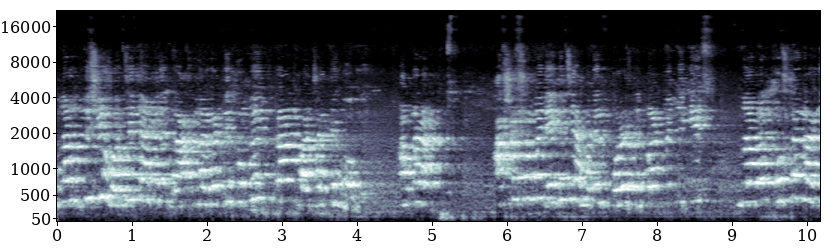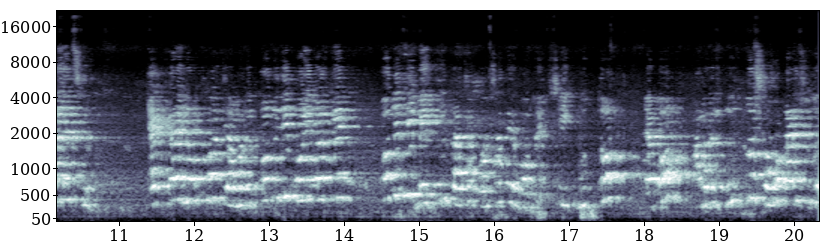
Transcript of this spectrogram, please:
ওনার উদ্দেশ্যই হচ্ছে যে আমাদের গাছ লাগাতে হবে, প্রাণ বাঁচাতে হবে। আমরা আসার সময় দেখেছি আমাদের ফরেস্ট ডিপার্টমেন্ট থেকে ওনারা পোস্টার লাগিয়েছেন একটাই লক্ষ্য যে আমাদের প্রতিটি পরিবারকে প্রতিটি ব্যক্তির কাছে পৌঁছাতে হবে। সেই গুরুত্ব এবং আমাদের গুরুত্ব সহকারে শুধু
